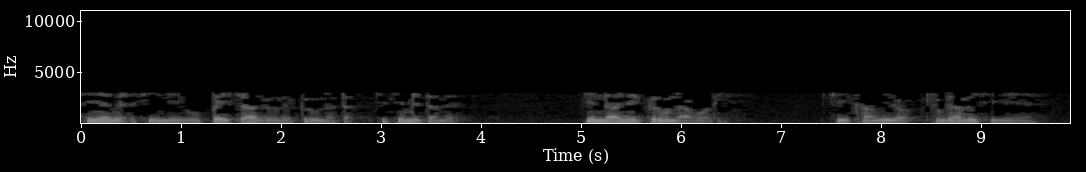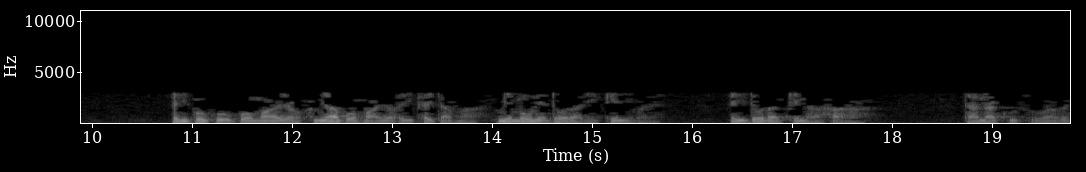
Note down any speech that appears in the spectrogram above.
ဆင်းရဲတဲ့အခြေအနေကိုပယ်ရှားလို့တဲ့ကရုဏာတချစ်ချင်းမေတ္တာနဲ့ကျင်နာရင်ကရုဏာပေါ်တယ် အခြေခံပြီးတော့လှူဒန်းလို့ရှိရင်အဲ့ဒီပုဂ္ဂိုလ်ပေါ်မှာရောအများပေါ်မှာရောအဲ့ဒီခိုက်တာမှာမြင့်မုန်းတဲ့ဒေါသကြီးကျင်းနေပါတယ်အဲ့ဒီဒေါသကျင်းတာဟာဒါနကုသိုလ်ပါပဲ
